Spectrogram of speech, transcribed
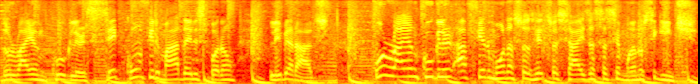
do Ryan Coogler ser confirmada, eles foram liberados. O Ryan Coogler afirmou nas suas redes sociais essa semana o seguinte:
